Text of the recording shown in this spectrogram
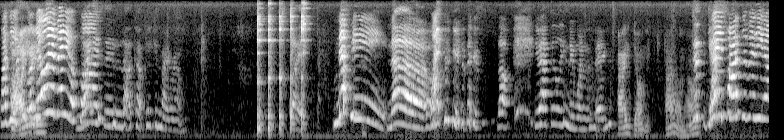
Why did I- we're doing a video, What guys. is in the cupcake in my room? What? Nothing. No. What? There's stuff. You have to at least name one of the things. I don't. I don't know. Just Wait, guess. pause the video.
